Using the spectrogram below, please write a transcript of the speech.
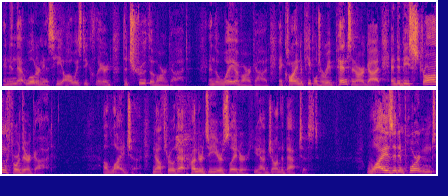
And in that wilderness, he always declared the truth of our God and the way of our God and calling to people to repent in our God and to be strong for their God. Elijah. Now throw that hundreds of years later, you have John the Baptist. Why is it important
